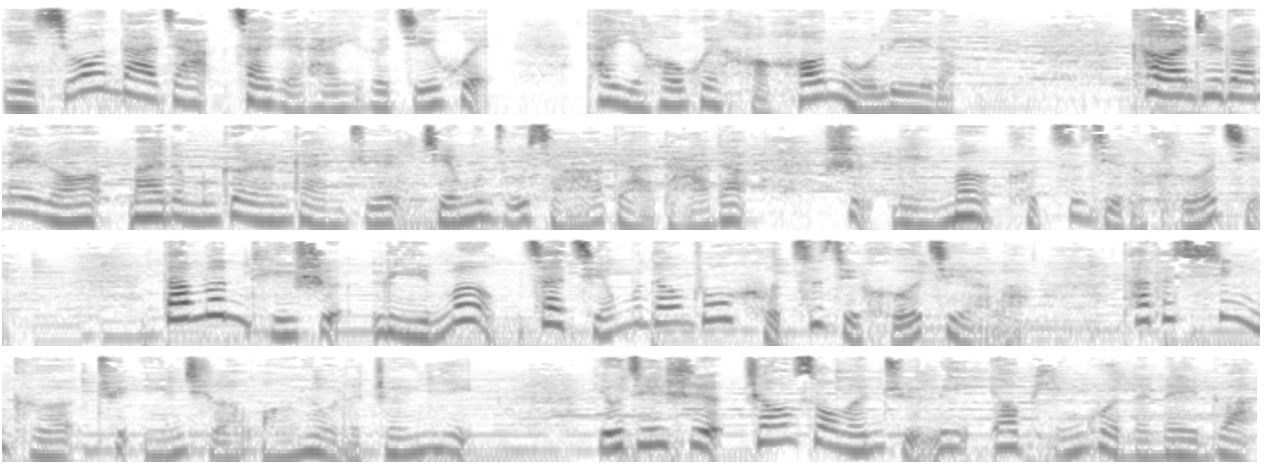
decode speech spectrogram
也希望大家再给他一个机会，他以后会好好努力的。看完这段内容，Madam 个人感觉节目组想要表达的是李梦和自己的和解，但问题是李梦在节目当中和自己和解了，她的性格却引起了网友的争议，尤其是张颂文举例要苹果的那段，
